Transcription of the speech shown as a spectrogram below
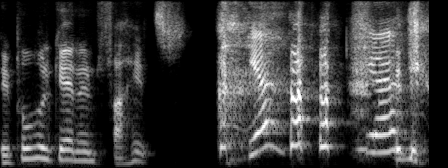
People would get in fights. Yeah. Yeah. could, you,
